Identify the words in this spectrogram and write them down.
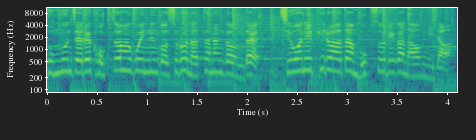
돈 문제를 걱정하고 있는 것으로 나타난 가운데 지원이 필요하다는 목소리가 나옵니다.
